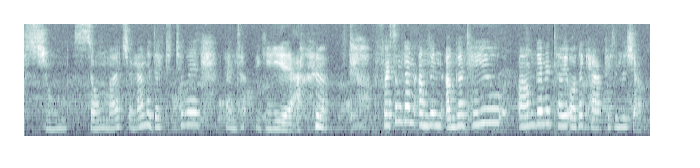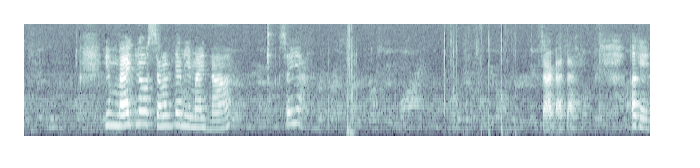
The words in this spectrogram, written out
so, so much and I'm addicted to it. And yeah. First, I'm gonna, I'm gonna, I'm gonna tell you, I'm gonna tell you all the characters in the show. You might know some of them, you might not. So yeah. Sorry about that. Okay,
